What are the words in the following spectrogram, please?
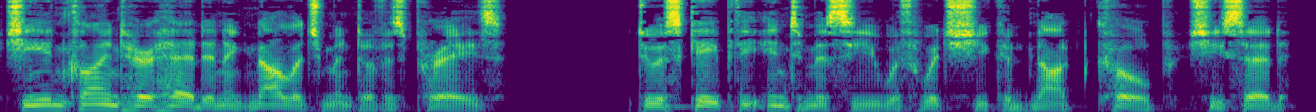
She inclined her head in acknowledgement of his praise. To escape the intimacy with which she could not cope, she said,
